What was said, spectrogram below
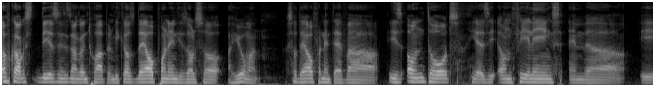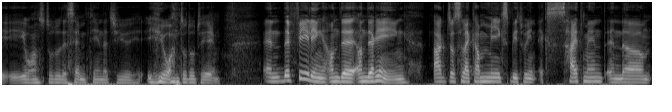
of course, this is not going to happen because the opponent is also a human. So the opponent have uh, his own thoughts, he has his own feelings, and uh, he, he wants to do the same thing that you you want to do to him. And the feeling on the on the ring are just like a mix between excitement and um,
